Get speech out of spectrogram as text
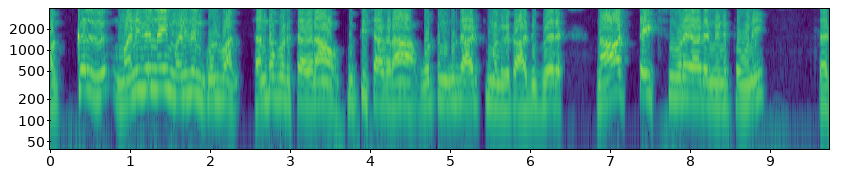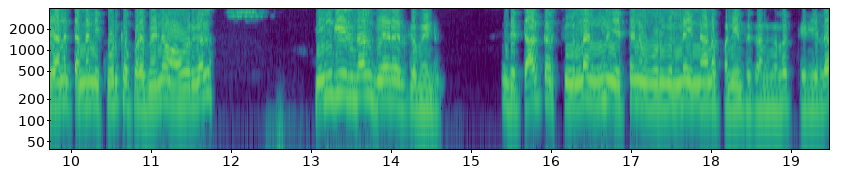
மக்கள் மனிதனை மனிதன் கொள்வான் சண்டை போட்டு சாகுறான் குத்தி சாகிறான் ஒருத்தனுக்கு கொடுத்து அடிச்சு மல்கிறான் அது வேற. நாட்டை சூறையாட நினைப்பவனை சரியான தண்டனை கொடுக்கப்பட வேண்டும். அவர்கள் எங்கே இருந்தாலும் வேற இருக்க வேண்டும். இந்த டாக்டர்ஸ் எல்லாம் இன்னும் எத்தனை ஊர்கள்ல என்னென்ன பண்ணிட்டு இருக்கானுங்களோ தெரியல.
